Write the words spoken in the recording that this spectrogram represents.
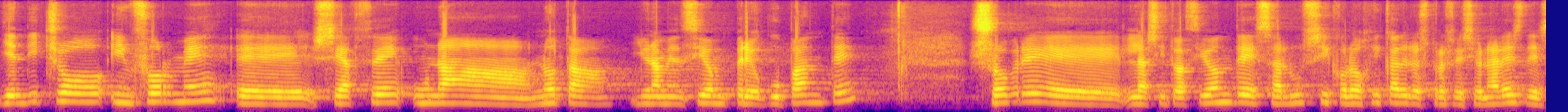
Y en dicho informe eh, se hace una nota y una mención preocupante sobre la situación de salud psicológica de los profesionales de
